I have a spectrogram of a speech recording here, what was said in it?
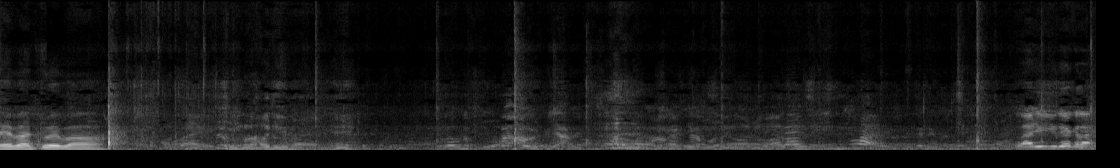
11တွဲပါရှင်းတော့ဒီပါလေလာဒီယူခဲ့ကလား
